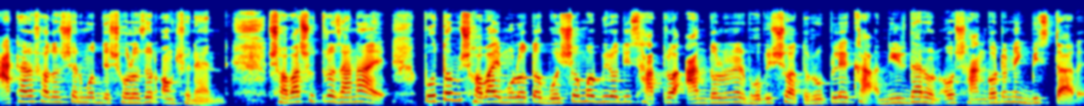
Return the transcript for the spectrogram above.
আঠারো সদস্যের মধ্যে ষোলো জন অংশ নেন। সভা সূত্র জানায়, প্রথম সভায় মূলত বৈষম্য বিরোধী ছাত্র আন্দোলনের ভবিষ্যৎ, রূপলেখা, নির্ধারণ ও সাংগঠনিক বিস্তার,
